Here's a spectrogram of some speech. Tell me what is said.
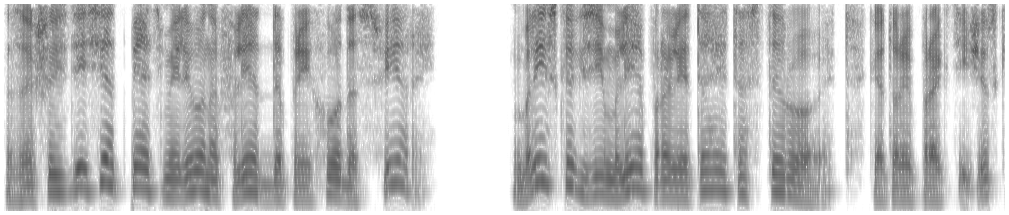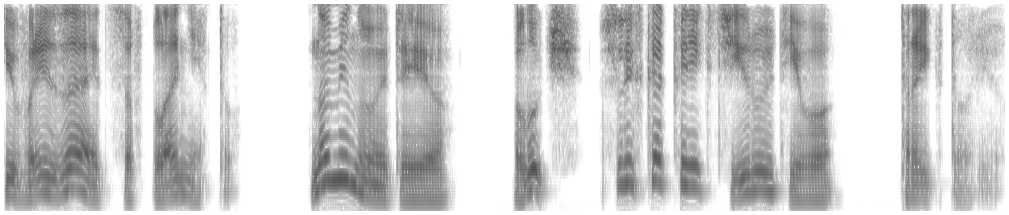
За 65 миллионов лет до прихода сферы близко к Земле пролетает астероид, который практически врезается в планету, но минует ее. Луч слегка корректирует его траекторию.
